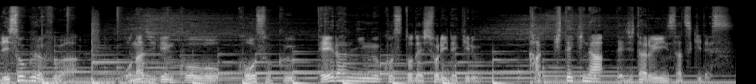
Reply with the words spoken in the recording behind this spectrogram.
リソグラフは同じ原稿を高速低ランニングコストで処理できる画期的なデジタル印刷機です。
